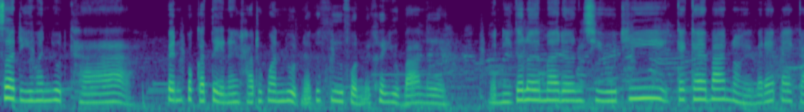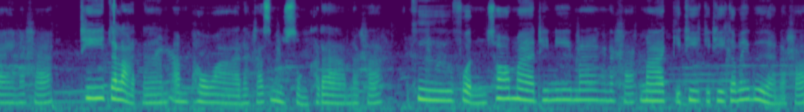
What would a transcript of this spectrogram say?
สวัสดีวันหยุดค่ะ เป็นปกตินะคะ ทุกวันหยุดเนี่ยก็คือฝนไม่เคยอยู่บ้านเลย วันนี้ก็เลยมาเดินชิลที่ใกล้ๆบ้านหน่อยไม่ได้ไปไกลนะคะ ที่ตลาดน้ำอัมพวานะคะ สมุทรสงครามนะคะ คือฝนชอบมาที่นี่มากนะคะ มากี่ทีกี่ทีก็ไม่เบื่อนะคะ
